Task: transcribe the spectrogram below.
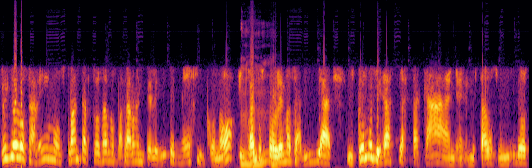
Tú y yo lo sabemos, cuántas cosas nos pasaron en Televisa en México, ¿no? Y cuántos problemas había, y cómo llegaste hasta acá en, Estados Unidos,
